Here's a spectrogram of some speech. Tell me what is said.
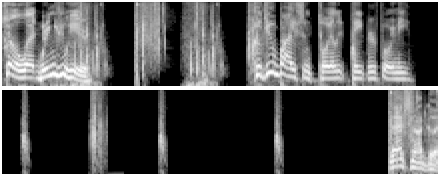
So what brings you here? Could you buy some toilet paper for me? That's not good.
